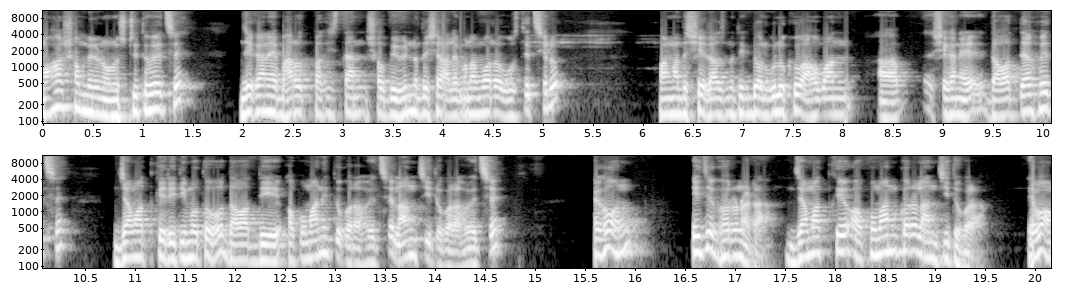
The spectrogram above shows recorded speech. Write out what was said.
মহাসম্মেলন অনুষ্ঠিত হয়েছে, যেখানে ভারত, পাকিস্তান সব বিভিন্ন দেশের আলেমরা উপস্থিত ছিল। বাংলাদেশের রাজনৈতিক দলগুলোকেও আহ্বান সেখানে দাওয়াত দেওয়া হয়েছে। জামাতকে রীতিমতো দাওয়াত দিয়ে অপমানিত করা হয়েছে, লাঞ্ছিত করা হয়েছে। এখন এই যে ঘটনাটা, জামাতকে অপমান করা, লাঞ্ছিত করা এবং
